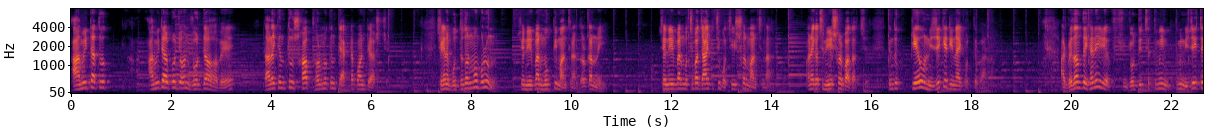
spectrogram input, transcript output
আমিটা তো, আমিটার উপর যখন জোর দেওয়া হবে, তাহলে কিন্তু সব ধর্ম কিন্তু একটা পয়েন্টে আসছে। সেখানে বুদ্ধ ধর্ম বলুন, সে নির্বাণ মুক্তি মানছে না, দরকার নেই। সে নির্বাণ বলছে বা যাই কিছু বলছে, ঈশ্বর মানছে না। অনেক আছে নিঃস্বরবাদ আছে কিন্তু কেউ নিজেকে ডিনাই করতে পারে না। আর বেদান্ত এখানেই জোর দিচ্ছে, তুমি তুমি নিজেইটা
